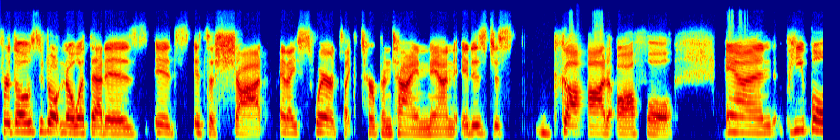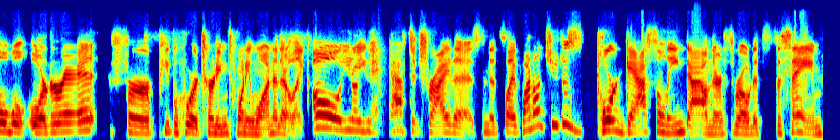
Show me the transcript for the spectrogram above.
For those who don't know what that is, it's it's a shot and I swear it's like turpentine, man. It is just god awful and people will order it for people who are turning 21 and they're like oh you know you have to try this and it's like why don't you just pour gasoline down their throat it's the same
